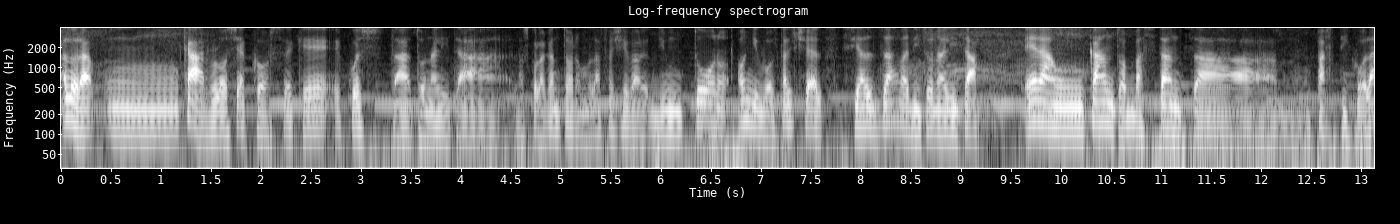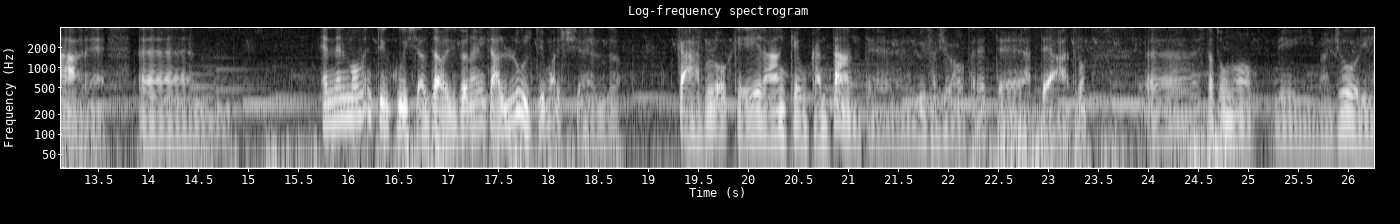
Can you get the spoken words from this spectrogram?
Allora, mh, mm, Carlo si accorse che questa tonalità, la scuola Cantorum la faceva di un tono, ogni volta al ciel si alzava di tonalità, era un canto abbastanza mm, particolare ehm, e nel momento in cui si alzava di tonalità, l'ultimo al ciel, Carlo, che era anche un cantante, lui faceva operette a teatro, eh, è stato uno dei maggiori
